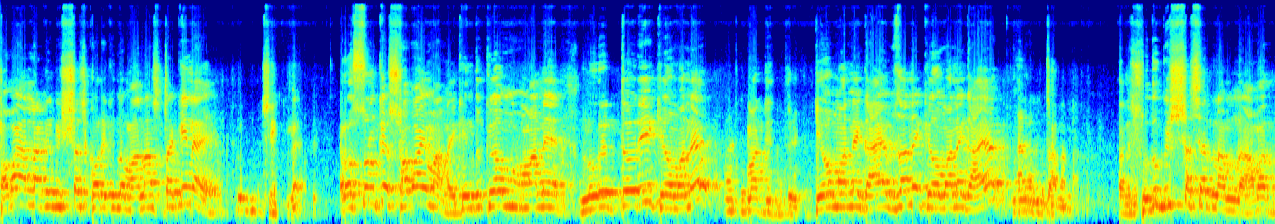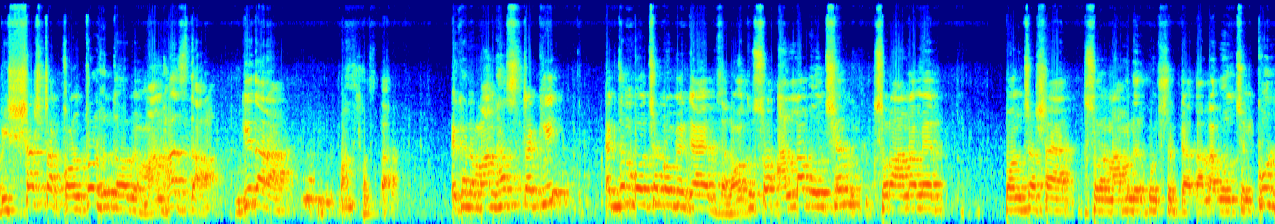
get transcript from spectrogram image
সবাই আল্লাহকে বিশ্বাস করে কিন্তু মানহাজটা কি নাই? ঠিক নাই। রসুলকে সবাই মানে কিন্তু কেউ মানে নুরের তৈরি, কেউ মানে মাটির তৈরি। কেউ মানে গায়েব জানে, কেউ মানে গায়েব জানে না। তাহলে শুধু বিশ্বাসের নাম না, আমার বিশ্বাসটা কন্ট্রোল হতে হবে মানহাজ দ্বারা। কি দ্বারা? মানহাজ দ্বারা। এখানে মানহাজটা কি? একজন বলছেন, নবী গায়েব জানে। অথচ আল্লাহ বলছেন, সোরা আনামের পঞ্চাশ আয়াত, সোরা নামলের পঁয়ষট্টি আয়াত, আল্লাহ বলছেন, কুল।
